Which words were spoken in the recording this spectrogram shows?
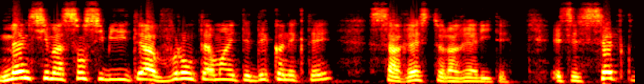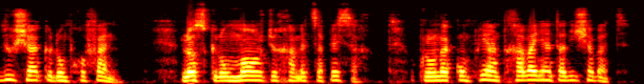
Même si ma sensibilité a volontairement été déconnectée, ça reste la réalité. Et c'est cette Kedusha que l'on profane lorsque l'on mange du Chametz à ou que l'on accomplit un travail interdit Shabbat.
